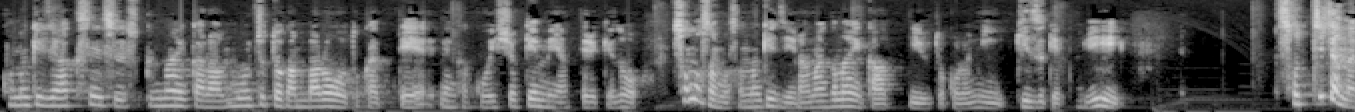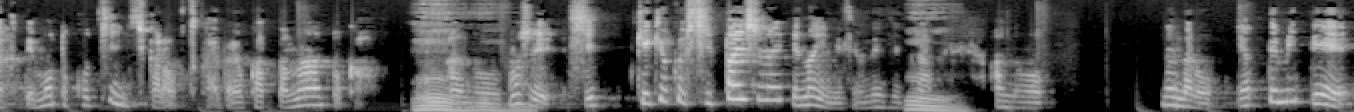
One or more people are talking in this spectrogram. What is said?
この記事アクセス少ないからもうちょっと頑張ろうとかって、なんかこう一生懸命やってるけど、そもそもその記事いらなくないかっていうところに気づけたり、そっちじゃなくてもっとこっちに力を使えばよかったなとか、うん。あの、もし、し、結局失敗しないってないんですよね、絶う対。ん。あの、なんだろう、やってみて、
